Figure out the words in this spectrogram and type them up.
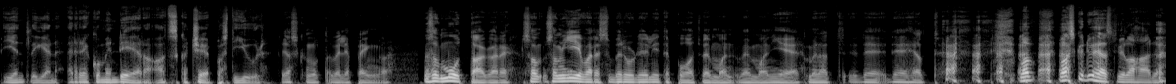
egentligen rekommendera att ska köpas till jul? Jag skulle nog välja pengar. Men som mottagare, som, som givare så beror det ju lite på att vem, man, vem man ger. Men att det, det är helt... vad, vad skulle du helst vilja ha det?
